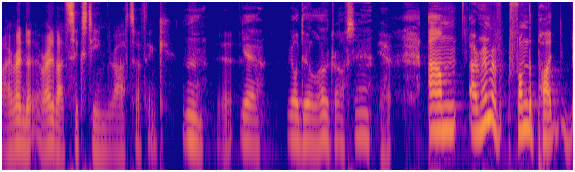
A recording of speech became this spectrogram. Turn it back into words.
I read, I read about 16 drafts, I think. Mm. Yeah. Yeah, we all do a lot of drafts. Yeah. Yeah. Um, I remember from the pod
